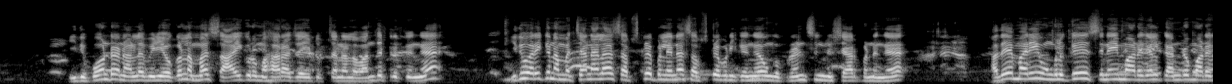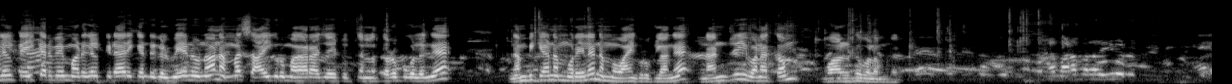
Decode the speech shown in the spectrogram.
இது போன்ற நல்ல வீடியோக்கள் நம்ம சாய்குரு மகாராஜா யூடியூப் சேனலில் வந்துட்டு இருக்குங்க. இது வரைக்கும் நம்ம சேனலை சப்ஸ்கிரைப் பண்ணலைன்னா சப்ஸ்கிரைப் பண்ணிக்கோங்க. உங்கள் ஃப்ரெண்ட்ஸுங்களுக்கு ஷேர் பண்ணுங்கள் அதே மாதிரி உங்களுக்கு சினை மாடுகள் கன்று மாடுகள் கைக்கறவை மாடுகள் கிடாரி கன்றுகள் வேணும்னா நம்ம சாய்குரு மகாராஜா யூடியூப் சேனலை தொடர்பு கொள்ளுங்க. நம்பிக்கையான முறையில் நம்ம வாங்கி கொடுக்கலாங்க. நன்றி வணக்கம் வாழ்க வளமுடன்.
